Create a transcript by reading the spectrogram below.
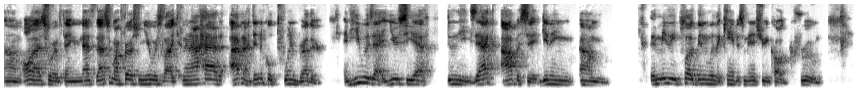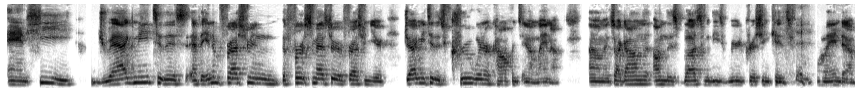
um, all that sort of thing. And that's that's what my freshman year was like. And then I had I have an identical twin brother, and he was at UCF doing the exact opposite, getting um, immediately plugged in with a campus ministry called Cru, and he dragged me to this at the end of freshman, the first semester of freshman year, dragged me to this Cru winter conference in Atlanta. Um, and so I got on, on this bus with these weird Christian kids from Orlando.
